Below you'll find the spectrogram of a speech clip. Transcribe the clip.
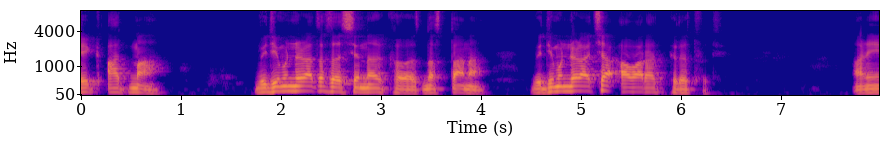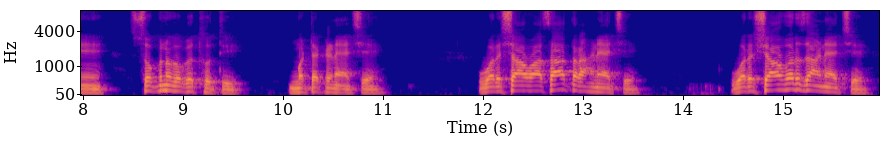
एक आत्मा. विधिमंडळाचा सदस्य न ख नसताना विधिमंडळाच्या आवारात फिरत होती. आणि स्वप्न बघत होती मटकण्याचे वर्षावासात राहण्याचे वर्षावर जाण्याचे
